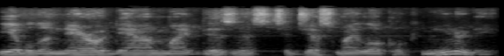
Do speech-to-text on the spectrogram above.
be able to narrow down my business to just my local community,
